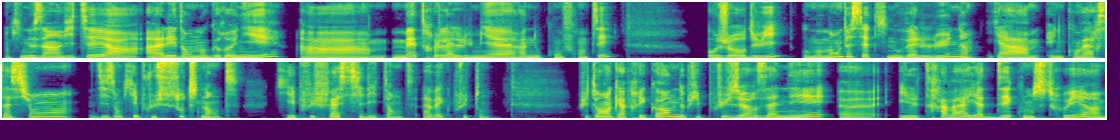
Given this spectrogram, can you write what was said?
Donc il nous a invités à, aller dans nos greniers, à mettre la lumière, à nous confronter. Aujourd'hui, au moment de cette nouvelle lune, il y a une conversation, disons, qui est plus soutenante, qui est plus facilitante avec Pluton. Pluton en Capricorne, depuis plusieurs années, euh, il travaille à déconstruire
